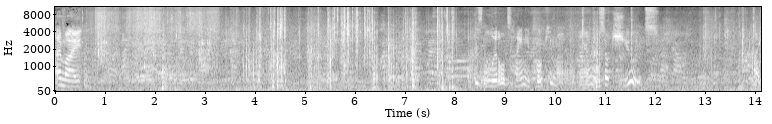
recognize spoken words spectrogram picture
I might. These little tiny Pokemon. They're so cute. My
